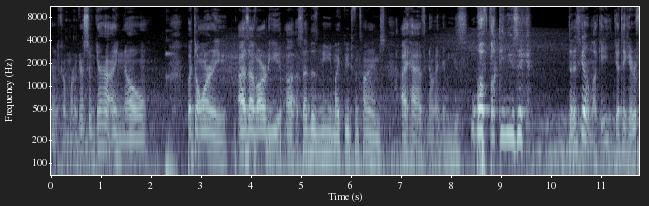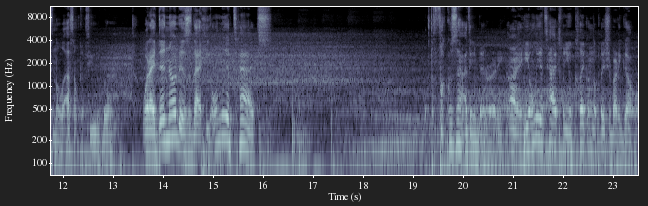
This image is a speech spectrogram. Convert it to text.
And become more aggressive. Yeah, I know. But don't worry, as I've already uh, said this meme like three different times, I have no enemies. What fucking music? Did I just get unlucky? You have to hear it from the left? I'm confused, bro. What I did notice is that he only attacks. What the was that? I think I'm dead already. Alright, he only attacks when you click on the place you're about to go.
